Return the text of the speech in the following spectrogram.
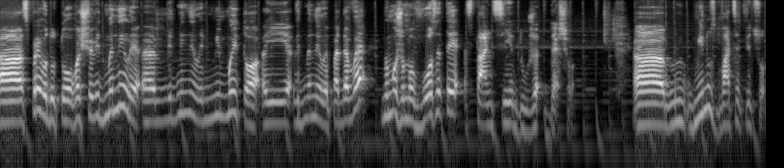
е, з приводу того, що відмінили, е, відмінили мі- мито і відмінили ПДВ, ми можемо ввозити станції дуже дешево. Е, мінус 20%.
